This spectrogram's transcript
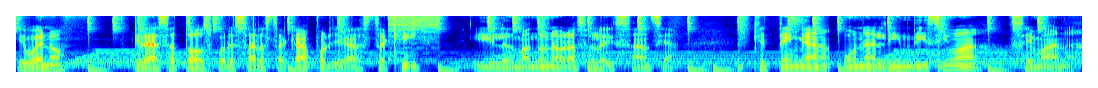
Y bueno, gracias a todos por estar hasta acá, por llegar hasta aquí. Y les mando un abrazo a la distancia. Que tengan una lindísima semana.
